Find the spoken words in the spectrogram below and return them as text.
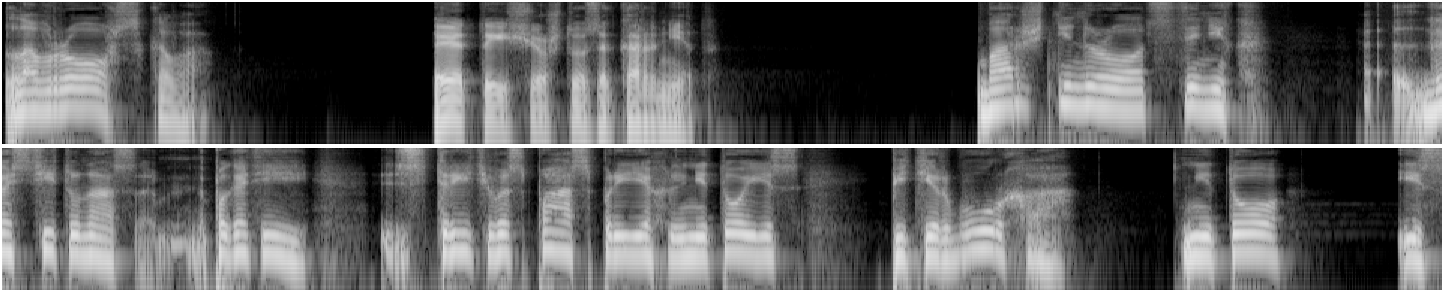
Лавровского. Это еще что за корнет? Барышнин родственник. Гостит у нас. Погоди, с третьего спас приехали не то из Петербурга, не то из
